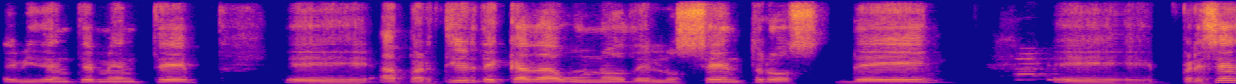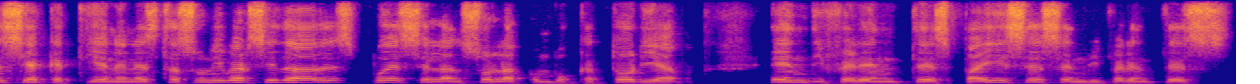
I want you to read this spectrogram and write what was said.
evidentemente, eh, a partir de cada uno de los centros de eh, presencia que tienen estas universidades, pues se lanzó la convocatoria en diferentes países, en diferentes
